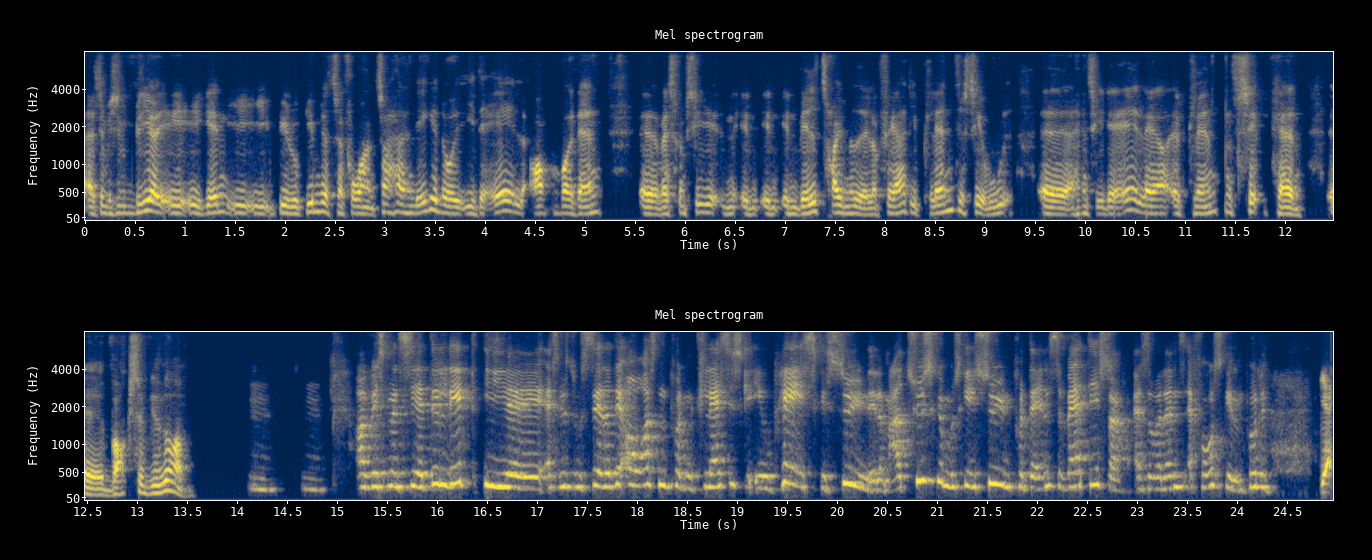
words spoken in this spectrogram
Altså hvis vi bliver igen i, i biologimetaforen, så har han ikke noget ideal om, hvordan øh, hvad skal man sige, en, en, en veltrimmet eller færdig plante ser ud. Øh, hans ideal er, at planten selv kan øh, vokse videre. Mm. Mm. Og hvis man siger det lidt i, øh, altså hvis du sætter det over sådan på den klassiske europæiske syn, eller meget tyske måske syn på danse, hvad er det så? Altså hvordan er forskellen på det? Ja,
